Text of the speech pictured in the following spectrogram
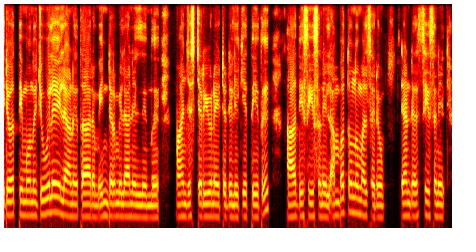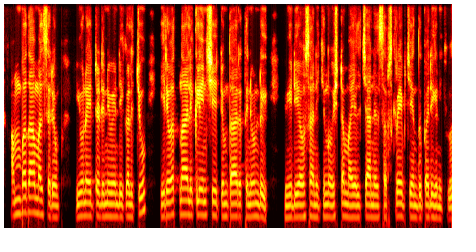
ഇരുപത്തി മൂന്ന് ജൂലൈയിലാണ് താരം ഇന്റർ മിലാനിൽ നിന്ന് മാഞ്ചസ്റ്റർ യുണൈറ്റഡിലേക്ക് എത്തിയത്. ആദ്യ സീസണിൽ അമ്പത്തൊന്ന് മത്സരവും രണ്ട് സീസണിൽ അമ്പതാം മത്സരവും യുണൈറ്റഡിന് വേണ്ടി കളിച്ചു. ഇരുപത്തിനാല് ക്ലീൻ ഷീറ്റും താരത്തിനുണ്ട്. വീഡിയോ അവസാനിക്കുന്നു. ഇഷ്ടമായാൽ ചാനൽ സബ്സ്ക്രൈബ് ചെയ്യുന്നത് പരിഗണിക്കുക.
